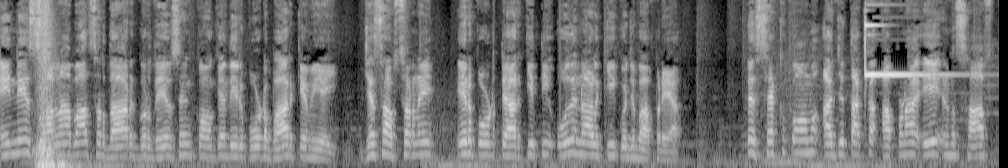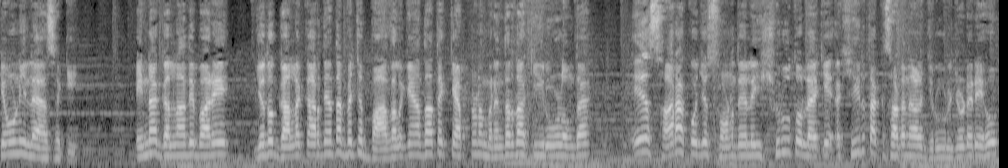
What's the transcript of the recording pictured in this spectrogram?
ਇੰਨੇ ਸਾਲਾਂ ਬਾਅਦ ਸਰਦਾਰ ਗੁਰਦੇਵ ਸਿੰਘ ਕੌਂਕਿਆਂ ਦੀ ਰਿਪੋਰਟ ਬਾਹਰ ਕਿਵੇਂ ਆਈ? ਜਿਸ ਅਫਸਰ ਨੇ ਇਹ ਰਿਪੋਰਟ ਤਿਆਰ ਕੀਤੀ, ਉਹਦੇ ਨਾਲ ਕੀ ਕੁਝ ਵਾਪਰਿਆ? ਤੇ ਸਿੱਖ ਕੌਮ ਅੱਜ ਤੱਕ ਆਪਣਾ ਇਹ ਇਨਸਾਫ ਕਿਉਂ ਨਹੀਂ ਲੈ ਸਕੀ? ਇਹਨਾਂ ਗੱਲਾਂ ਦੇ ਬਾਰੇ ਜਦੋਂ ਗੱਲ ਕਰਦੇ ਆ ਤਾਂ ਵਿੱਚ ਬਾਦਲ ਗਿਆਂ ਦਾ ਤੇ ਕੈਪਟਨ ਅਮਰਿੰਦਰ ਦਾ ਕੀ ਰੋਲ ਆਉਂਦਾ? ਇਹ ਸਾਰਾ ਕੁਝ ਸੁਣਨ ਦੇ ਲਈ ਸ਼ੁਰੂ ਤੋਂ ਲੈ ਕੇ ਅਖੀਰ ਤੱਕ ਸਾਡੇ ਨਾਲ ਜਰੂਰ ਜੁੜੇ ਰਹੋ।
